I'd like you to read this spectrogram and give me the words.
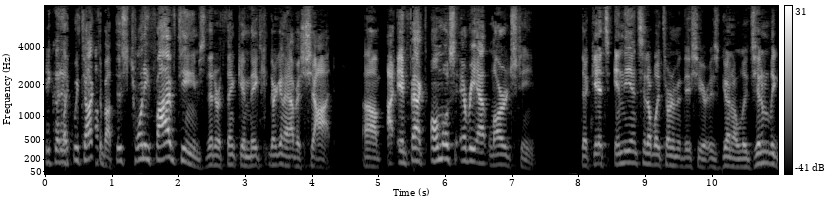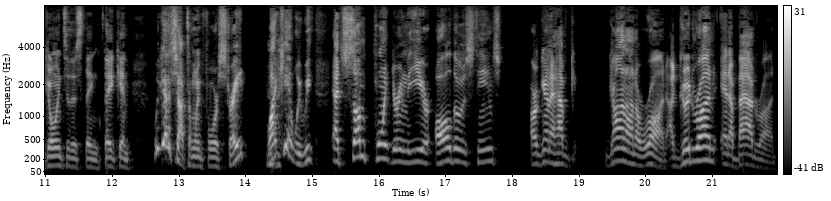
He could have like we talked about there's 25 teams that are thinking they they're going to have a shot. Um, I, in fact almost every at large team that gets in the NCAA tournament this year is going to legitimately go into this thing thinking we got a shot to win four straight. Why mm-hmm. can't we? We at some point during the year, all those teams are going to have gone on a run, a good run and a bad run,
